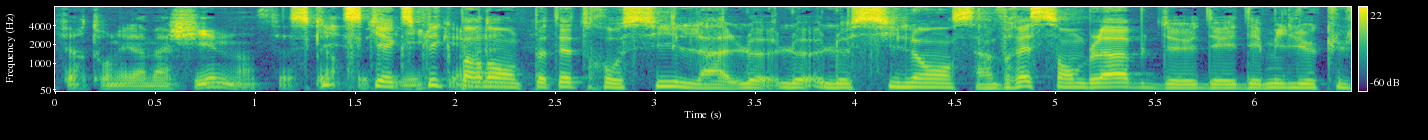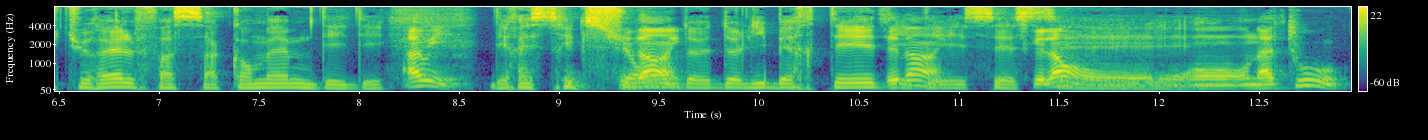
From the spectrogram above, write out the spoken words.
faire tourner la machine. ce qui, explique, hein. pardon, peut-être aussi la, le, le, silence invraisemblable de, des milieux culturels face à quand même des, des, ah oui. des restrictions de, de, liberté. C'est Parce que là, on, a tout.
